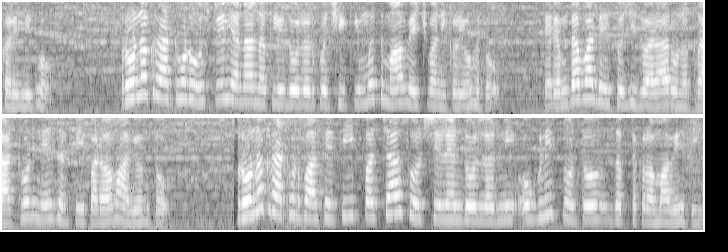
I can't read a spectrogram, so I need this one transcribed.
કરી લીધો. રોનક રાઠોડ ઓસ્ટ્રેલિયાના નકલી ડોલર પછી કિંમતમાં વેચવા નીકળ્યો હતો. ત્યારે અમદાવાદ એસઓજી દ્વારા રોનક રાઠોડને ઝડપી પાડવામાં આવ્યો હતો. રોનક રાઠોડ પાસેથી પચાસ ઓસ્ટ્રેલિયન ડોલરની ઓગણીસ નોટો જપ્ત કરવામાં આવી હતી.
